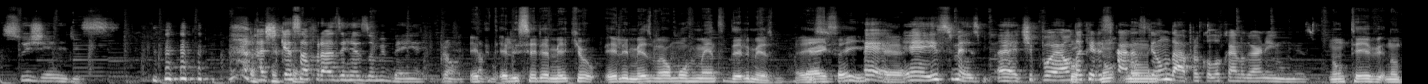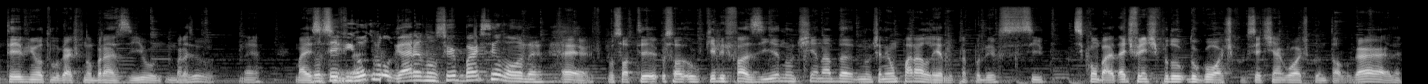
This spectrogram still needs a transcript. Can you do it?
sui generis. Acho que essa frase resume bem aí. Pronto. Ele, tá ele seria meio que o, ele mesmo é o movimento dele mesmo. É, é isso. isso. aí. É, é, é. isso mesmo. É tipo, é um Pô, daqueles não, caras não, que não dá para colocar em lugar nenhum mesmo. Não teve, não teve em outro lugar, tipo no Brasil. No Brasil, né? Mas, não assim, teve em outro lugar a não ser Barcelona. É, tipo, só ter. Só, o que ele fazia não tinha nada. Não tinha nenhum paralelo pra poder se, se combater. É diferente, tipo, do, do gótico, que você tinha gótico em tal lugar, né?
